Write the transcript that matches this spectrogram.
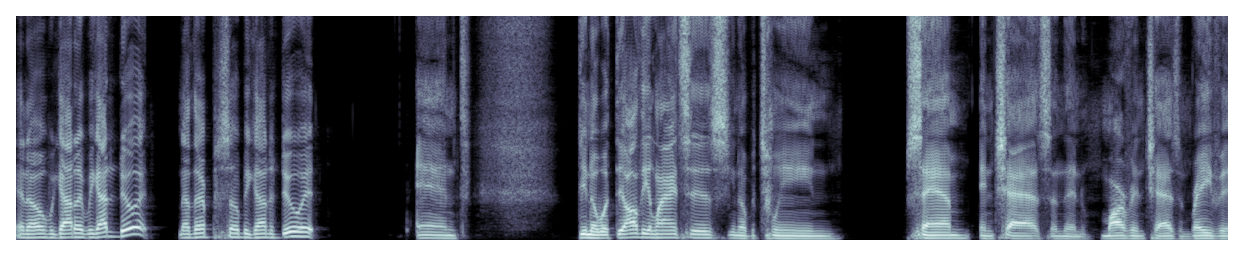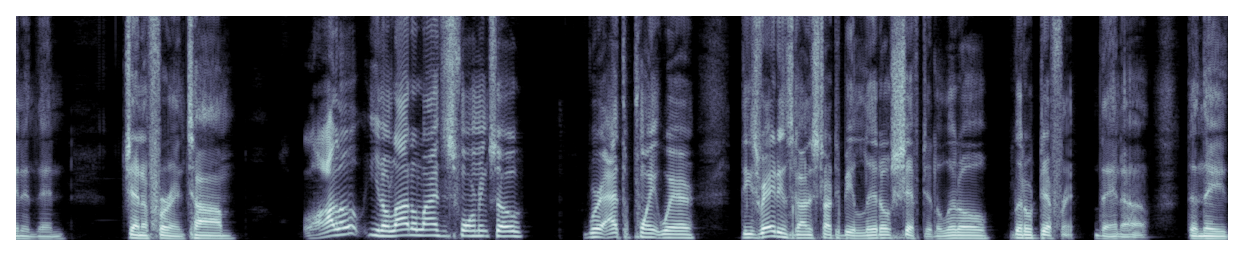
You know, we gotta we gotta do it. Another episode, we gotta do it. And you know, with the, all the alliances, you know, between Sam and Chaz, and then Marvin, Chaz, and Raven, and then Jennifer and Tom. A lot of you know, a lot of alliances forming. So we're at the point where these ratings are going to start to be a little shifted, a little little different than uh than they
